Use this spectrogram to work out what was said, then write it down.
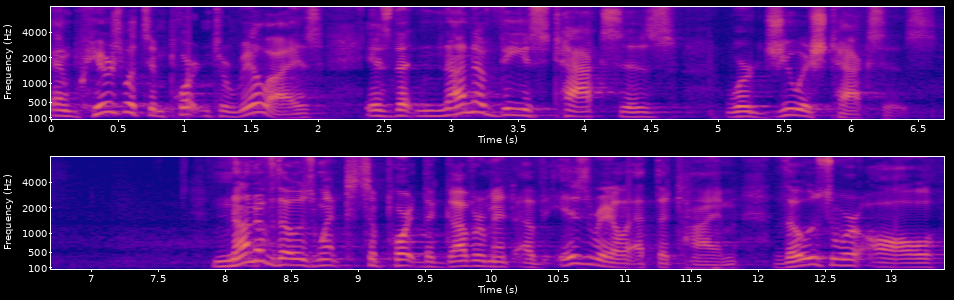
And here's what's important to realize is that none of these taxes were Jewish taxes. None of those went to support the government of Israel at the time. Those were all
